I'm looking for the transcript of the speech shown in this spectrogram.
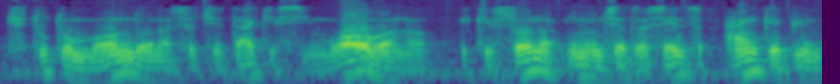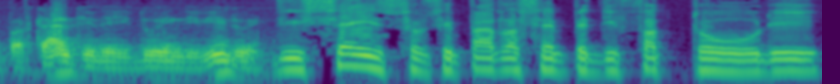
c'è tutto un mondo, una società che si muovono e che sono in un certo senso anche più importanti dei due individui. Di senso si parla sempre di fattori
